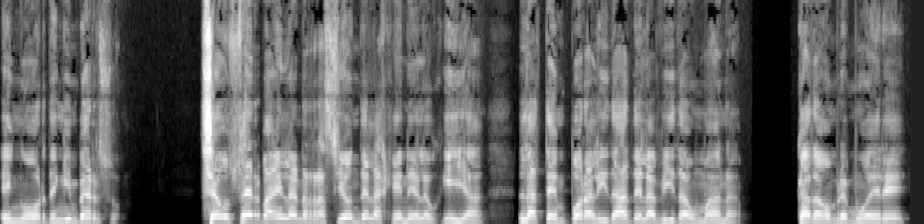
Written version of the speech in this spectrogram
en orden inverso. Se observa en la narración de la genealogía la temporalidad de la vida humana. Cada hombre muere,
